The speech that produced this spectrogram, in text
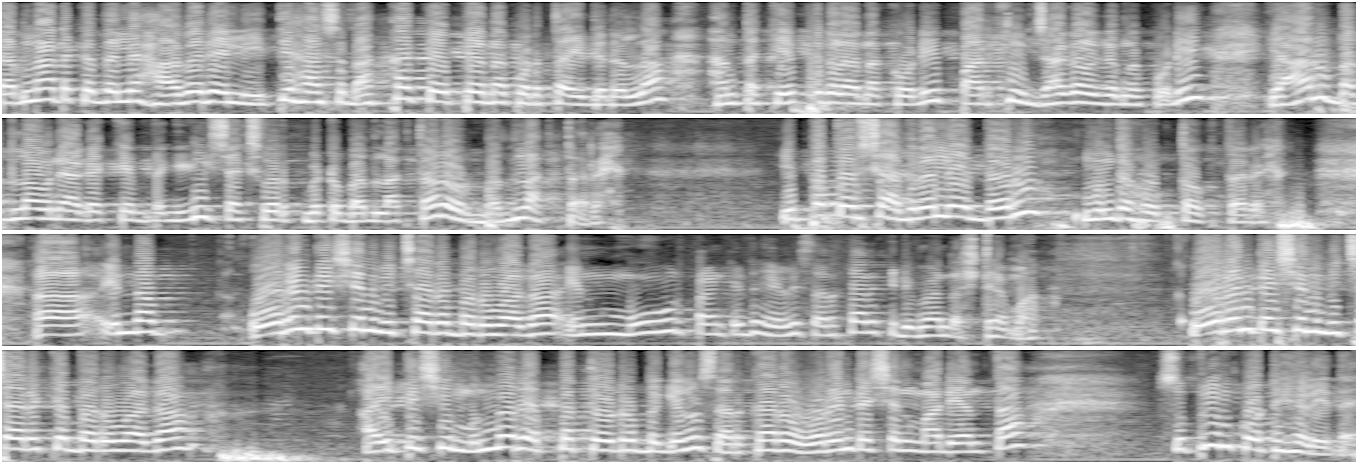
ಕರ್ನಾಟಕದಲ್ಲಿ ಹಾವೇರಿಯಲ್ಲಿ ಇತಿಹಾಸದ ಅಕ್ಕ ಕೇಪೆಯನ್ನು ಕೊಡ್ತಾ ಇದ್ದೀರಲ್ಲ ಅಂಥ ಕೇಪೆಗಳನ್ನು ಕೊಡಿ ಪಾರ್ಕಿಂಗ್ ಜಾಗಗಳನ್ನು ಕೊಡಿ. ಯಾರು ಬದಲಾವಣೆ ಆಗೋಕ್ಕೆ ಬೆಗಿಂಗ್ ಸೆಕ್ಸ್ ವರ್ಕ್ ಬಿಟ್ಟು ಬದಲಾಗ್ತಾರೋ, ಅವ್ರು ಬದಲಾಗ್ತಾರೆ. ಇಪ್ಪತ್ತು ವರ್ಷ ಅದರಲ್ಲೇ ಇದ್ದವರು ಮುಂದೆ ಹೋಗ್ತಾ ಹೋಗ್ತಾರೆ. ಇನ್ನು ಓರಿಯಂಟೇಷನ್ ವಿಚಾರ ಬರುವಾಗ ಇನ್ನು ಮೂರು ಪಾಯಿಂಟ್ ಇದೆ ಹೇಳಿ ಸರ್ಕಾರಕ್ಕೆ ಡಿಮ್ಯಾಂಡ್ ಅಷ್ಟೇ ಅಮ್ಮ. ಓರಿಯಂಟೇಷನ್ ವಿಚಾರಕ್ಕೆ ಬರುವಾಗ ಐ ಪಿ ಸಿ ಮುನ್ನೂರ ಎಪ್ಪತ್ತೇಳರ ಬಗ್ಗೆನೂ ಸರ್ಕಾರ ಓರಿಯಂಟೇಷನ್ ಮಾಡಿ ಅಂತ ಸುಪ್ರೀಂ ಕೋರ್ಟ್ ಹೇಳಿದೆ.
